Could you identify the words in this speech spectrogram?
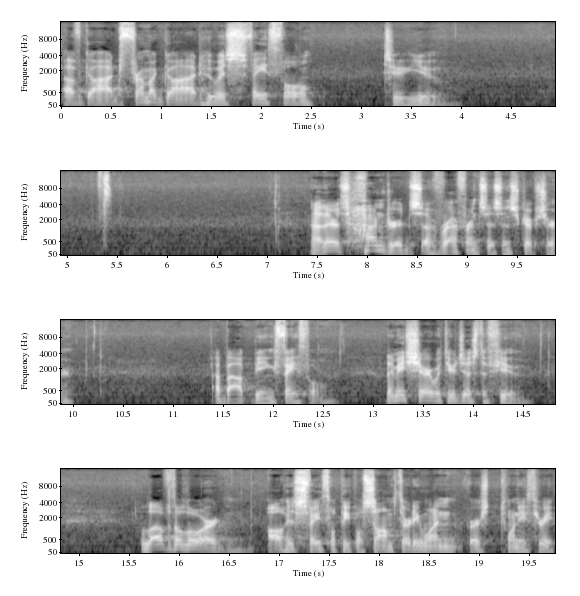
of God from a God who is faithful to you. Now, there's hundreds of references in Scripture about being faithful. Let me share with you just a few. Love the Lord, all his faithful people. Psalm 31, verse 23.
